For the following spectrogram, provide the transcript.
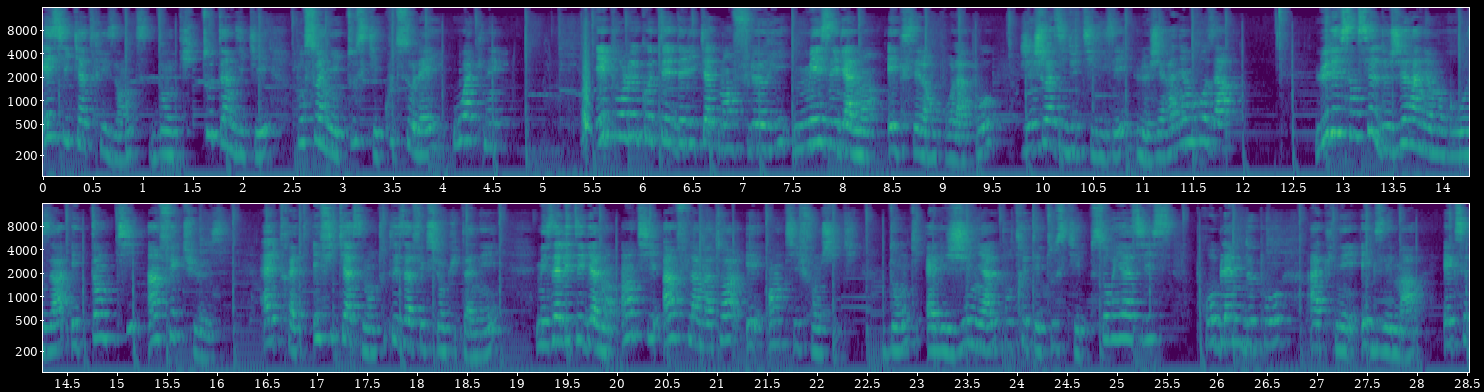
et cicatrisante, donc tout indiqué pour soigner tout ce qui est coup de soleil ou acné. Et pour le côté délicatement fleuri, mais également excellent pour la peau, j'ai choisi d'utiliser le géranium rosa. L'huile essentielle de géranium rosa est anti-infectueuse. Elle traite efficacement toutes les affections cutanées, mais elle est également anti-inflammatoire et antifongique. Donc, elle est géniale pour traiter tout ce qui est psoriasis, problèmes de peau, acné, eczéma, etc.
